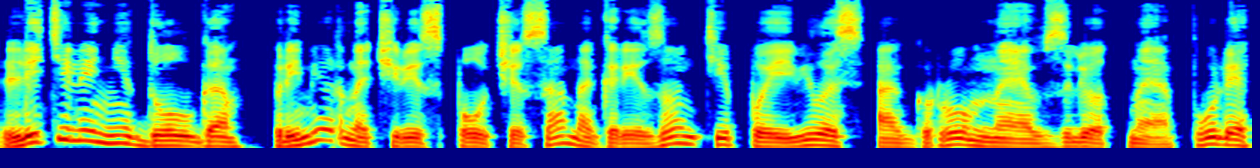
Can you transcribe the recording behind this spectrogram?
Летели недолго. Примерно через полчаса на горизонте появилось огромное взлетное поле,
